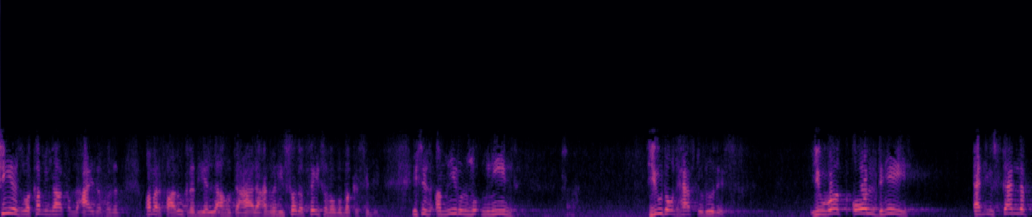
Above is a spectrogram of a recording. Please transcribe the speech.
Tears were coming out from the eyes of Hazrat Umar Farooq radiallahu ta'ala and when he saw the face of Abu Bakr Siddiq. He says, Amirul Mu'mineen, you don't have to do this. You work all day and you stand up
